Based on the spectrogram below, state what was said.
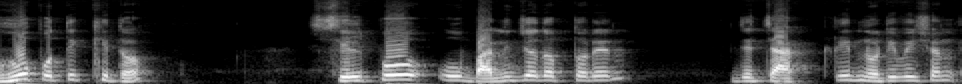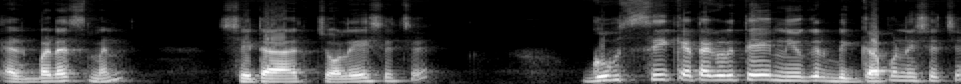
বহু প্রতীক্ষিত শিল্প ও বাণিজ্য দপ্তরের যে চাকরির নোটিফিকেশন অ্যাডভার্টাইজমেন্ট সেটা চলে এসেছে। গ্রুপ সি ক্যাটাগরিতে নিয়োগের বিজ্ঞাপন এসেছে।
